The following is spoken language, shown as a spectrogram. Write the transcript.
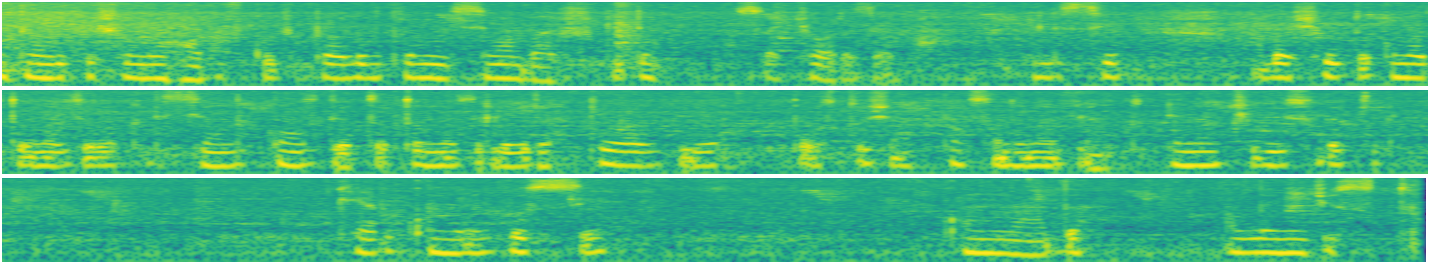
Então ele fechou meu rabo, ficou de pé olhando para mim de cima a baixo. Que deu sete horas, Eva. Ele se abaixou e tocou meu tornozelo, acariciando com os dedos a tornozeleira que eu havia já pensando no vento. Eu não tiro isso daqui. Quero comer você com nada além disto.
